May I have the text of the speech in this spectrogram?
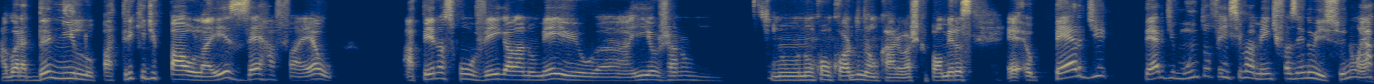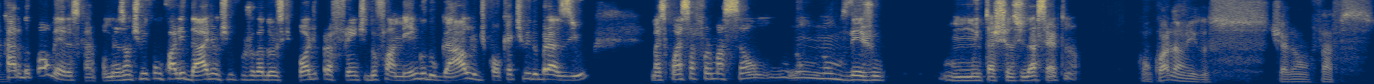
Agora, Danilo, Patrick de Paula e Zé Rafael, apenas com o Veiga lá no meio, aí eu já não, não, não concordo, não, cara. Eu acho que o Palmeiras é, perde perde muito ofensivamente fazendo isso. E não é a cara do Palmeiras, cara. O Palmeiras é um time com qualidade, é um time com jogadores que pode ir para frente do Flamengo, do Galo, de qualquer time do Brasil. Mas com essa formação, não, não vejo muita chance de dar certo, não. Concordam, amigos? Tiagão, Fafs?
